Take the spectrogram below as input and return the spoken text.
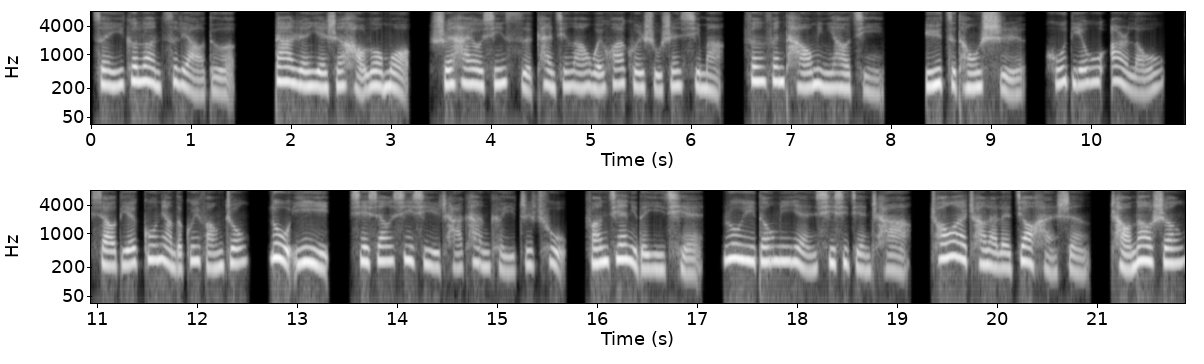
怎一个乱字了得！大人眼神好落寞，谁还有心思看情郎为花魁赎身戏码？纷纷逃命要紧。与此同时，蝴蝶屋二楼小蝶姑娘的闺房中，陆毅、谢湘细细查看可疑之处，房间里的一切，陆毅都眯眼细细检查。窗外传来了叫喊声、吵闹声，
